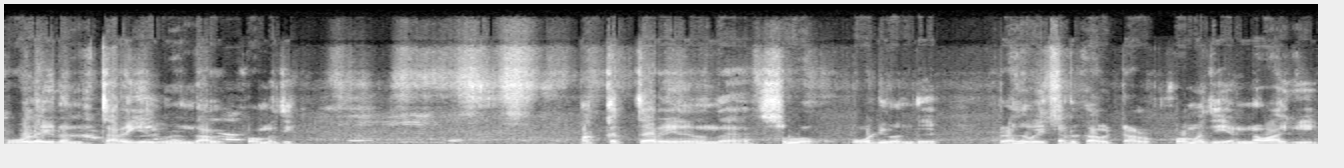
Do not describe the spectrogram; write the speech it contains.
ஓலையுடன் தரையில் விழுந்தாள் கோமதி. பக்கத்து அறையில் இருந்த சுலோ ஓடி வந்து ரகுவை தடுக்காவிட்டால் கோமதி என்னவாகி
